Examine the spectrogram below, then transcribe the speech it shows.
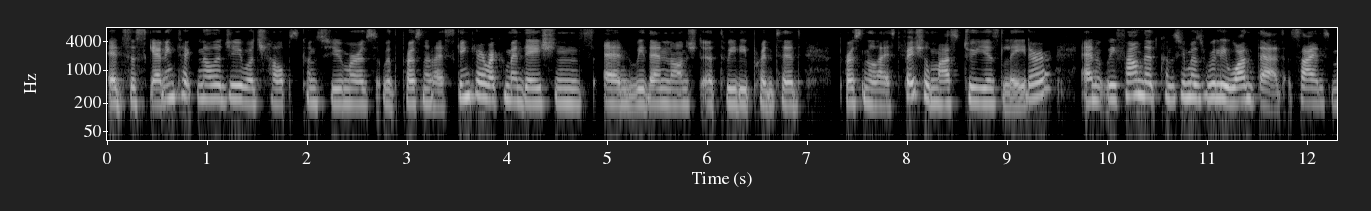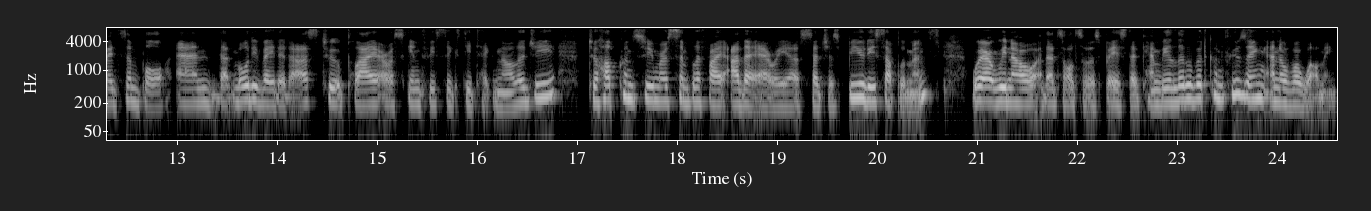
It's a scanning technology which helps consumers with personalized skincare recommendations. And we then launched a 3D printed personalized facial mask two years later. And we found that consumers really want that science made simple. And that motivated us to apply our Skin 360 technology to help consumers simplify other areas, such as beauty supplements, where we know that's also a space that can be a little bit confusing and overwhelming.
